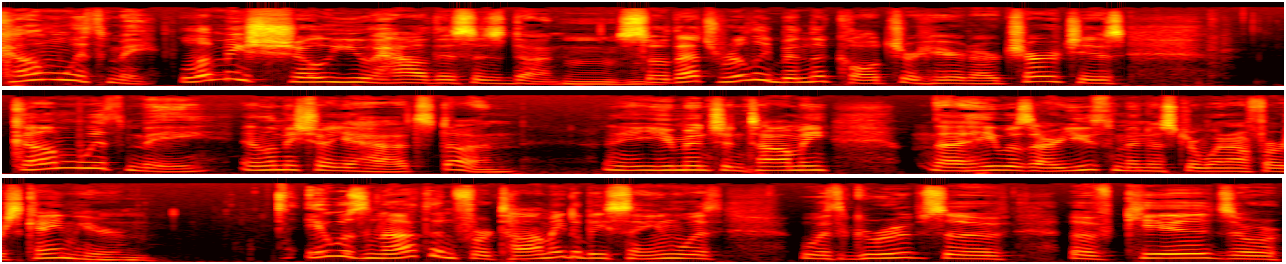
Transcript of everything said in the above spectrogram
come with me let me show you how this is done mm-hmm. so that's really been the culture here at our church is come with me and let me show you how it's done you mentioned tommy uh, he was our youth minister when i first came here mm. it was nothing for tommy to be seen with with groups of of kids or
